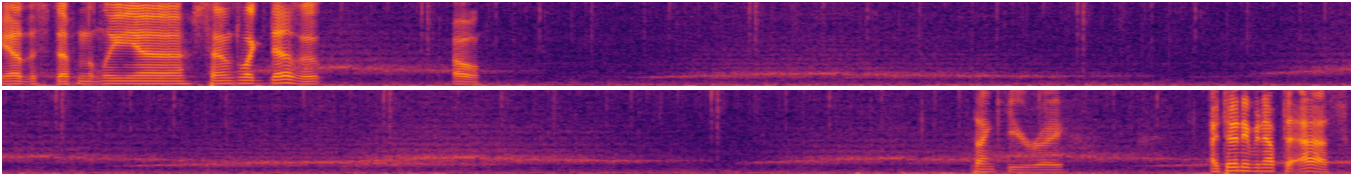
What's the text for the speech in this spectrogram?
Yeah, this definitely uh, sounds like desert. Oh. Thank you, Rei. I don't even have to ask.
